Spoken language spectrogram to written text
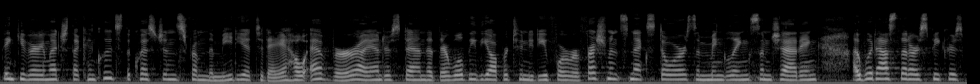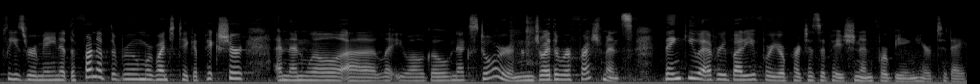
Thank you very much. That concludes the questions from the media today. However, I understand that there will be the opportunity for refreshments next door, some mingling, some chatting. I would ask that our speakers please remain at the front of the room. We're going to take a picture and then we'll uh, let you all go next door and enjoy the refreshments. Thank you, everybody, for your participation and for being here today.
